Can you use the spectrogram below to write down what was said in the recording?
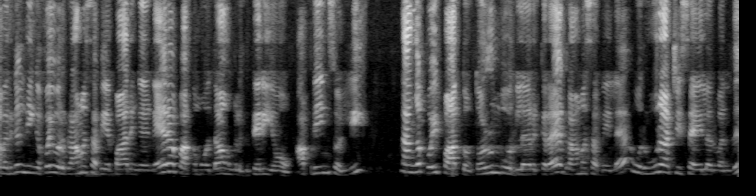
அவர்கள் நீங்க போய் ஒரு கிராம சபையை பாருங்க நேரா பார்க்கும் போதுதான் உங்களுக்கு தெரியும் அப்படின்னு சொல்லி நாங்க போய் பார்த்தோம். தொழும்பூர்ல இருக்கிற கிராம சபையில ஒரு ஊராட்சி செயலர் வந்து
